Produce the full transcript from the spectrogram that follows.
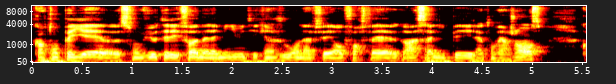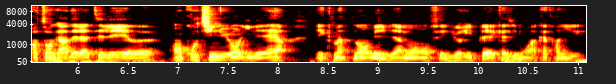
Quand on payait euh, son vieux téléphone à la minute et qu'un jour on a fait en forfait euh, grâce à l'IP et la convergence, quand on regardait la télé euh, en continu, en linéaire, et que maintenant, bien évidemment, on fait du replay quasiment à 90,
